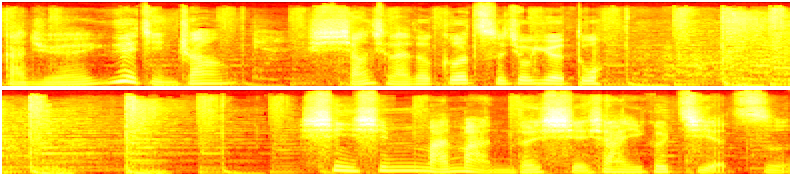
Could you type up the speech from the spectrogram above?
感觉越紧张，想起来的歌词就越多，信心满满的写下一个解字，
